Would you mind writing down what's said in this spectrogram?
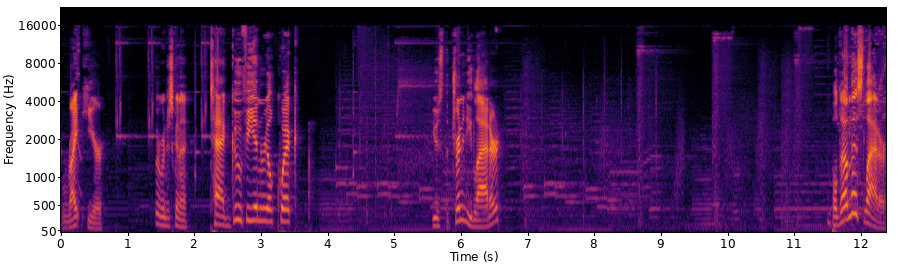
right here. So we're just gonna tag Goofy in real quick. Use the Trinity ladder. Pull down this ladder.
